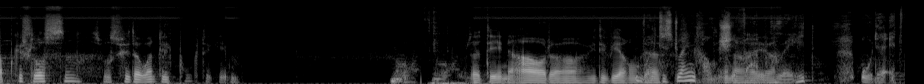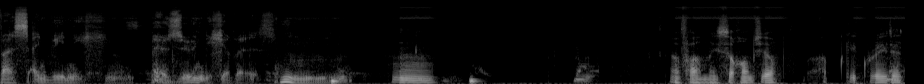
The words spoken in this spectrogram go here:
Abgeschlossen. Es muss wieder ordentlich Punkte geben. Oder DNA oder wie die Währung Wolltest du ein heißt. Raumschiff-Upgrade? Ja. Oder etwas ein wenig persönlicheres? Hm. Hm. Ja, vor allem ist der Raumschiff abgegradet.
